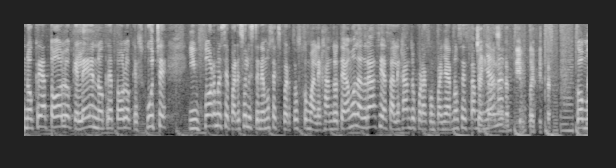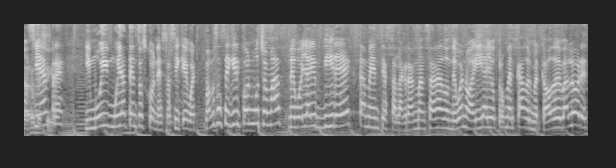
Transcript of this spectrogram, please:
no crea todo lo que lee, no crea todo lo que escuche, infórmese, para eso les tenemos expertos como Alejandro. Te damos las gracias, Alejandro, por acompañarnos esta Muchas mañana. a ti invitación. Como Claro que sí. siempre, y muy, muy atentos con eso. Así que bueno, vamos a seguir con mucho más. Me voy a ir directamente hasta la Gran Manzana, donde bueno, ahí hay otro mercado, el mercado de valores.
